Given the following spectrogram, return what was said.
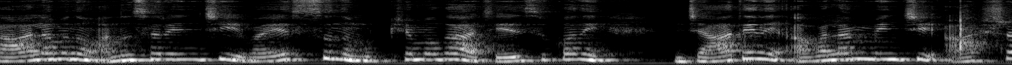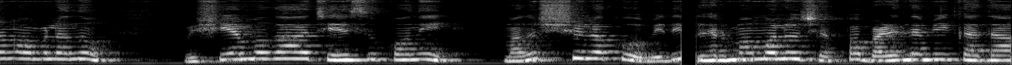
కాలమును అనుసరించి వయస్సును ముఖ్యముగా చేసుకొని జాతిని అవలంబించి ఆశ్రమములను విషయముగా చేసుకొని మనుష్యులకు విధి ధర్మములు చెప్పబడినవి కదా?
